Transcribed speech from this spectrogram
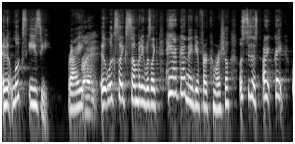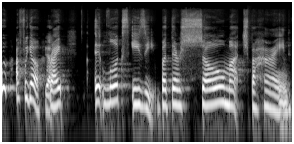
and it looks easy, right? Right. It looks like somebody was like, "Hey, I've got an idea for a commercial. Let's do this." All right, great. Woo, off we go, yeah. right? It looks easy, but there's so much behind.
